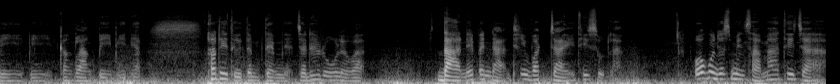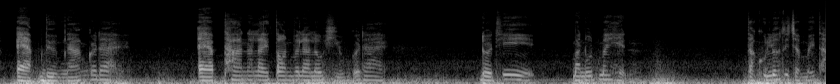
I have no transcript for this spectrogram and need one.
ปีปีกลางกลางๆปีปีเนี่ยถ้าได้ถือเต็มๆเนี่ยจะได้รู้เลยว่า ด่านนี้เป็นด่านที่วัดใจที่สุดแล้วเพราะว่าคุณจัสมินสามารถที่จะแอบดื่มน้ำก็ได้ แอบทานอะไรตอนเวลาเราหิวก็ได้ โดยที่ มนุษย์ไม่เห็น แต่คุณเลือกที่จะไม่ท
